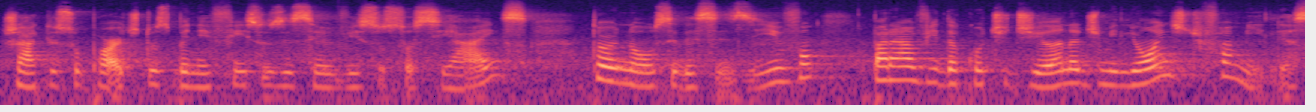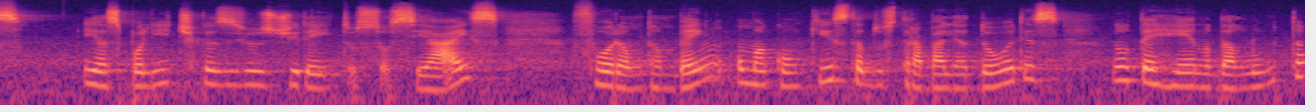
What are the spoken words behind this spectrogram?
já que o suporte dos benefícios e serviços sociais tornou-se decisivo para a vida cotidiana de milhões de famílias. E as políticas e os direitos sociais foram também uma conquista dos trabalhadores no terreno da luta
